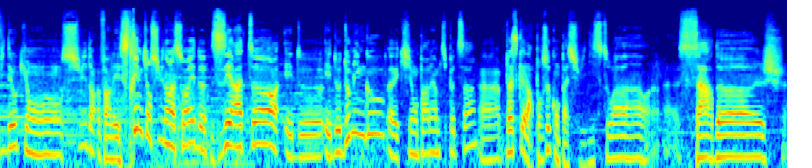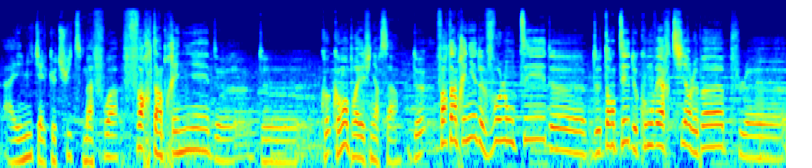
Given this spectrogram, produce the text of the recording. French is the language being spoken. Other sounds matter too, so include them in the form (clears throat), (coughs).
vidéos qui ont suivi, enfin les streams qui ont suivi dans la soirée de Zerator et de, Domingo qui ont parlé un petit peu de ça. Parce que alors pour ceux qui n'ont pas suivi l'histoire, euh, A émis quelques tweets, ma foi, fort imprégnés de... de... co- comment on pourrait définir ça? De fort imprégnés de volonté de, de tenter de convertir le peuple... euh,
